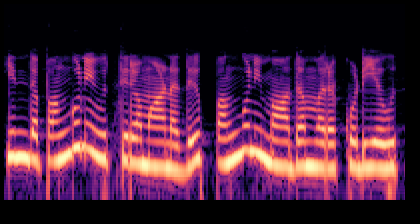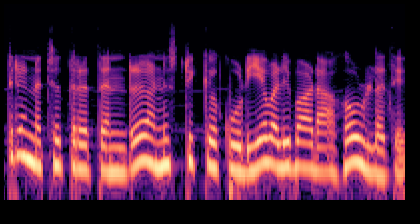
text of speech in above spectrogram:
இந்த பங்குனி உத்திரமானது பங்குனி மாதம் வரக்கூடிய உத்திர நட்சத்திரத்தன்று அனுஷ்டிக்கக்கூடிய வழிபாடாக உள்ளது.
